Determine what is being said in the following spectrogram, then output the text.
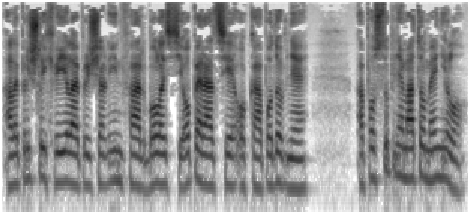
ale prišli chvíle, prišiel infarkt, bolesti, operácie oka a podobne a postupne ma to menilo.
